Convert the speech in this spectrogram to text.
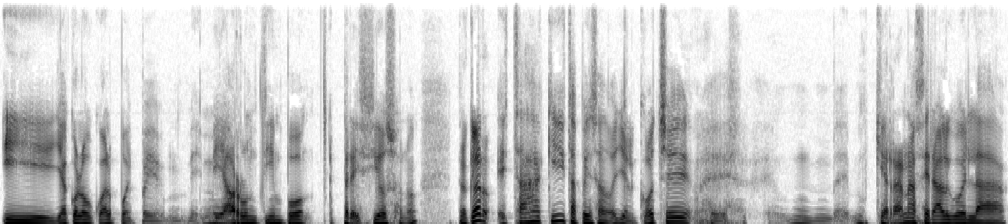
Y ya con lo cual, pues, pues, me ahorro un tiempo precioso, ¿no? Pero claro, estás aquí y estás pensando, oye, el coche, eh, querrán hacer algo en la,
